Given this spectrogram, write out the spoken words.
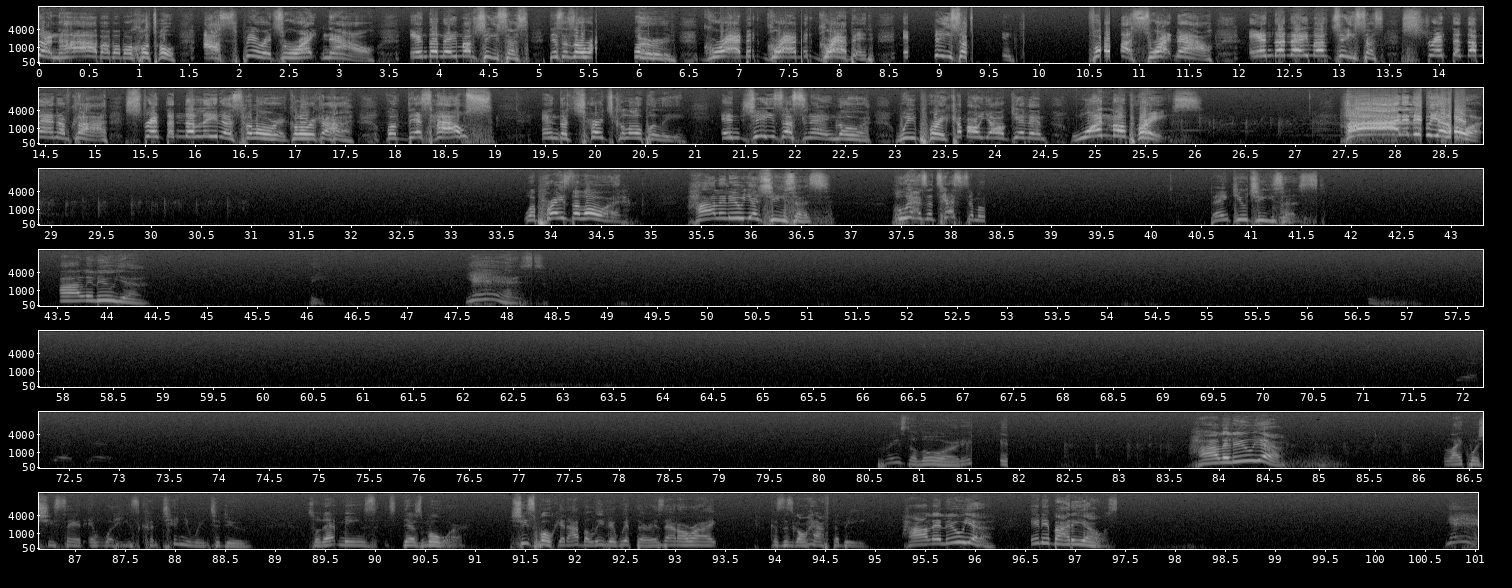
our spirits right now. In the name of Jesus. This is a right word. Grab it, grab it, grab it. In Jesus'. For us right now. In the name of Jesus. Strengthen the man of God. Strengthen the leaders. Glory, glory, God. For this house and the church globally. In Jesus' name, Lord, we pray. Come on, y'all, give him one more praise. Hallelujah, Lord. Well, praise the Lord. Hallelujah, Jesus. Who has a testimony? Thank you, Jesus. Hallelujah. Yes. Praise the Lord. Amen. Hallelujah. Like what she said and what he's continuing to do. So that means there's more. She spoke it. I believe it with her. Is that all right? Because it's going to have to be. Hallelujah. Anybody else? Yes.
